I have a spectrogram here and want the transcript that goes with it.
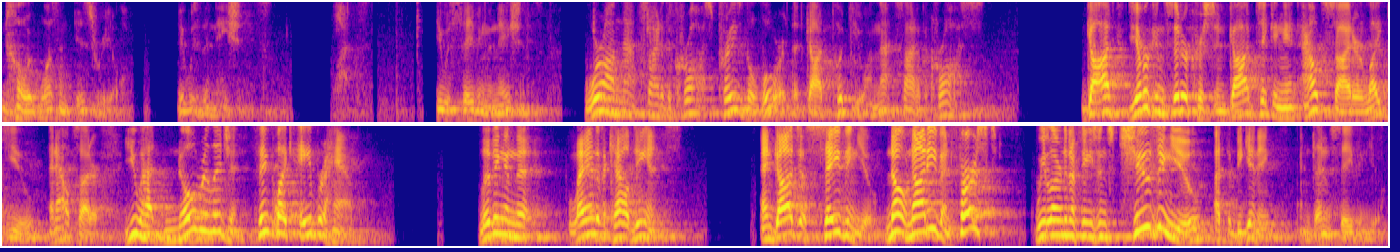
No, it wasn't Israel, it was the nations. What? He was saving the nations. We're on that side of the cross. Praise the Lord that God put you on that side of the cross. God, do you ever consider, Christian, God taking an outsider like you, an outsider? You had no religion. Think like Abraham, living in the land of the Chaldeans, and God just saving you. No, not even. First, we learned in Ephesians, choosing you at the beginning and then saving you.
